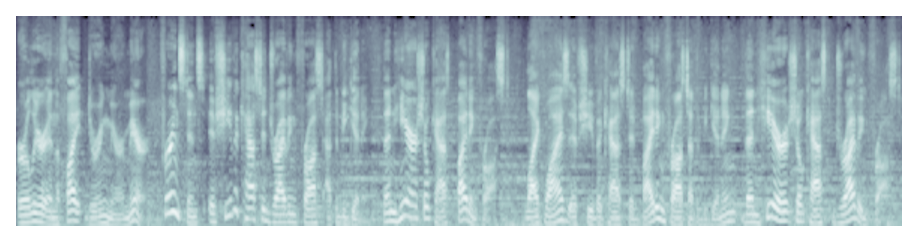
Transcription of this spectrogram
earlier in the fight during Mirror Mirror. For instance, if Shiva casted Driving Frost at the beginning, then here she'll cast Biting Frost. Likewise, if Shiva casted Biting Frost at the beginning, then here she'll cast Driving Frost.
